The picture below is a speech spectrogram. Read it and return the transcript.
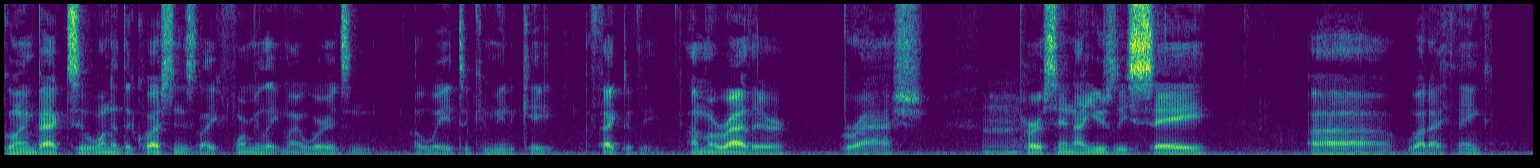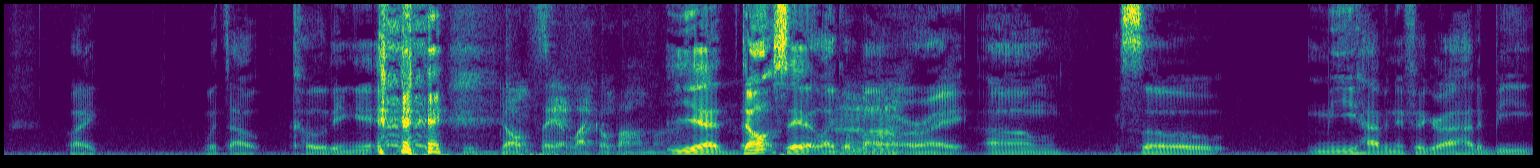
going back to one of the questions, like formulate my words in a way to communicate effectively. I'm a rather brash Mm. person. I usually say uh, what I think, like without coding it. Don't say it like Obama. yeah, don't say it like Mhm. Obama, right? Um, so, me having to figure out how to be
